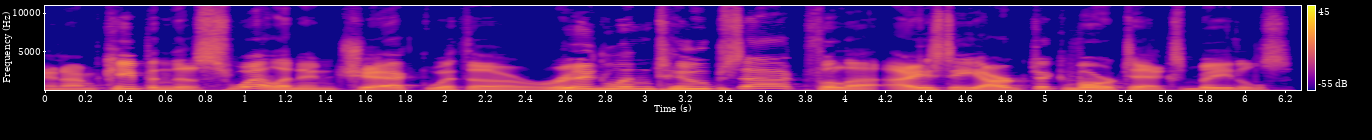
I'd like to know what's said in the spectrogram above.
and I'm keeping the swelling in check with a wriggling tube sock full of icy Arctic vortex beetles.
